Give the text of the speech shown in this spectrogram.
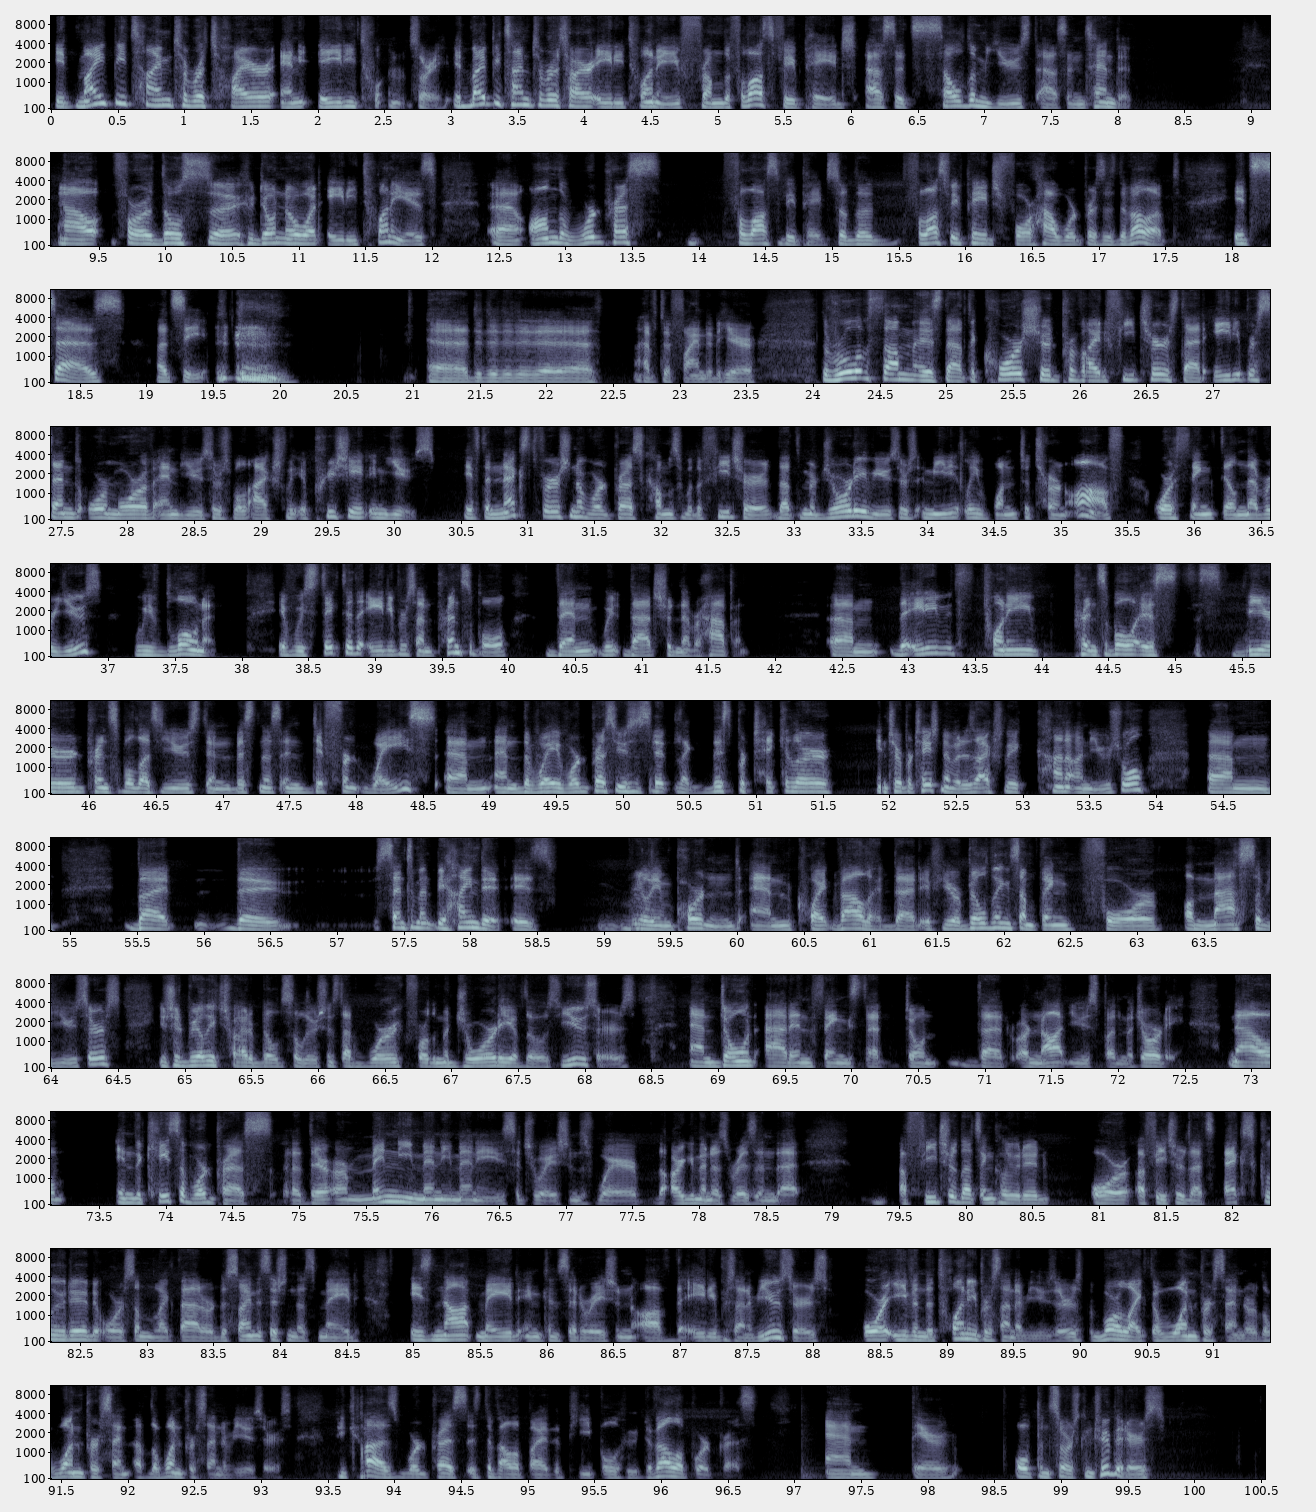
it might be time to retire any 80 sorry it might be time to retire 80 20 from the philosophy page as it's seldom used as intended now, for those uh, who don't know what 80 20 is, uh, on the WordPress philosophy page, so the philosophy page for how WordPress is developed, it says, let's see, uh, I have to find it here. The rule of thumb is that the core should provide features that 80% or more of end users will actually appreciate and use. If the next version of WordPress comes with a feature that the majority of users immediately want to turn off or think they'll never use, we've blown it. If we stick to the 80% principle, then we, that should never happen. Um, the 80 20 principle is this weird principle that's used in business in different ways. Um, and the way WordPress uses it, like this particular interpretation of it, is actually kind of unusual. Um, but the sentiment behind it is really important and quite valid that if you're building something for a mass of users you should really try to build solutions that work for the majority of those users and don't add in things that don't that are not used by the majority. Now in the case of wordpress uh, there are many many many situations where the argument has risen that a feature that's included or a feature that's excluded or something like that or design decision that's made is not made in consideration of the 80% of users or even the 20% of users but more like the 1% or the 1% of the 1% of users because wordpress is developed by the people who develop wordpress and they're open source contributors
